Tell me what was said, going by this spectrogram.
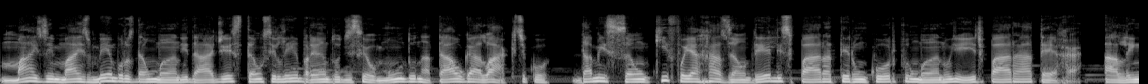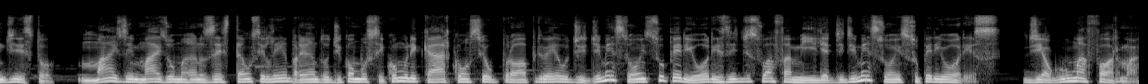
mais e mais membros da humanidade estão se lembrando de seu mundo natal galáctico, da missão que foi a razão deles para ter um corpo humano e ir para a Terra. Além disto, mais e mais humanos estão se lembrando de como se comunicar com seu próprio eu de dimensões superiores e de sua família de dimensões superiores. De alguma forma,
